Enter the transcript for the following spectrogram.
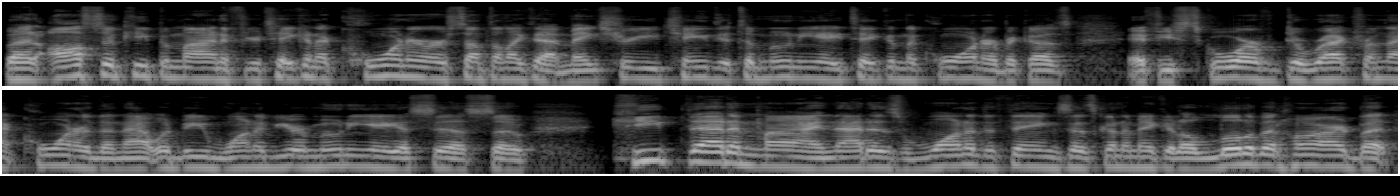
But also keep in mind if you're taking a corner or something like that, make sure you change it to Meunier taking the corner because if you score direct from that corner, then that would be one of your Meunier assists. So keep that in mind. That is one of the things that's going to make it a little bit hard. But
